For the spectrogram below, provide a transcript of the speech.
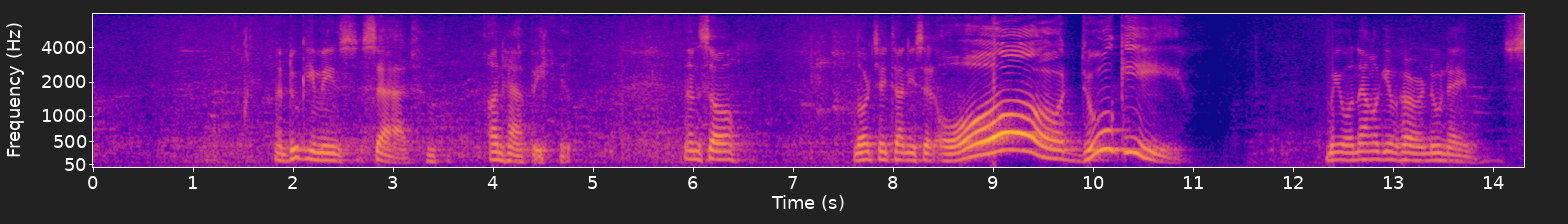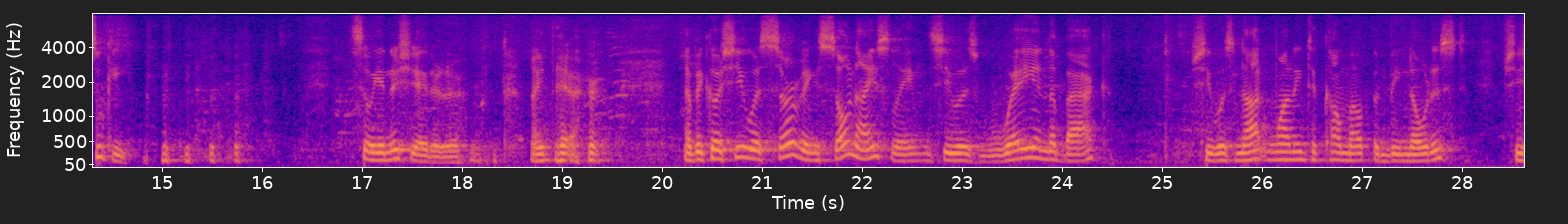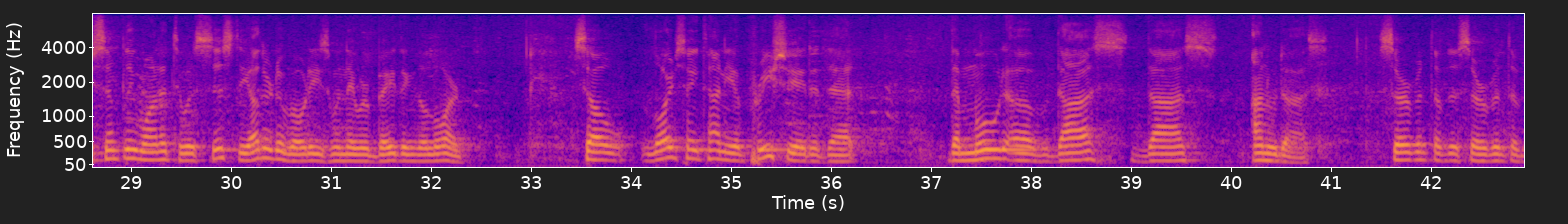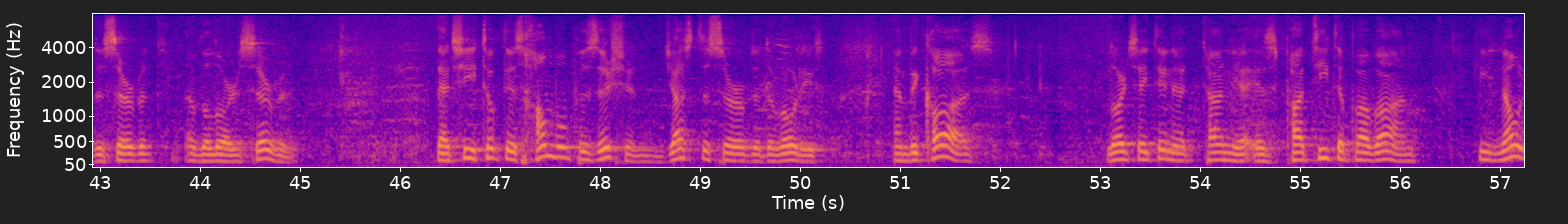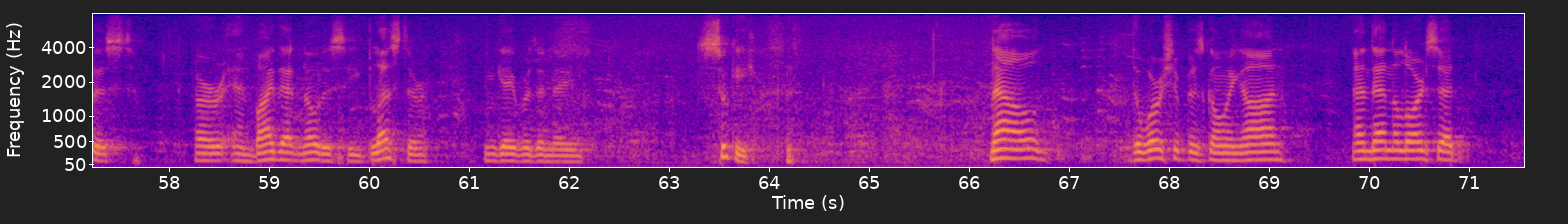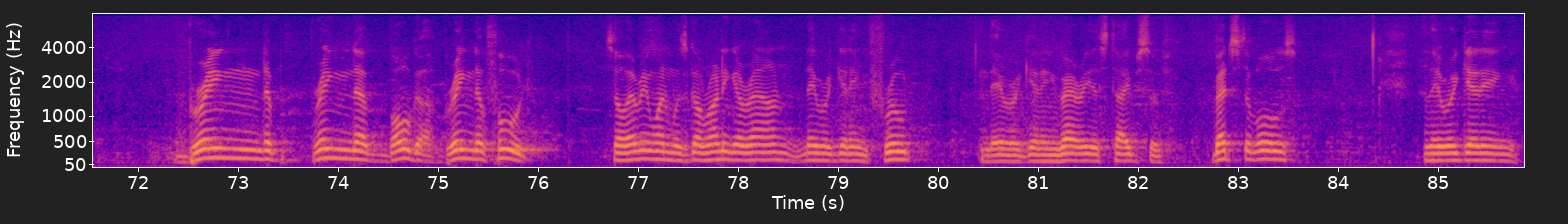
And Duki means sad, unhappy. and so Lord Chaitanya said, Oh, Duki. We will now give her a new name, Suki. so he initiated her right there. And because she was serving so nicely, she was way in the back. She was not wanting to come up and be noticed. She simply wanted to assist the other devotees when they were bathing the Lord. So Lord Chaitanya appreciated that, the mood of Das, Das, Anudas servant of the servant of the servant of the Lord's servant. that she took this humble position just to serve the devotees. And because Lord Chaitanya Tanya is Patita Pavan, he noticed her, and by that notice, he blessed her and gave her the name Suki. now, the worship is going on, and then the Lord said, Bring the, bring the bhoga, bring the food. So everyone was going running around. They were getting fruit. And they were getting various types of vegetables. And they were getting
